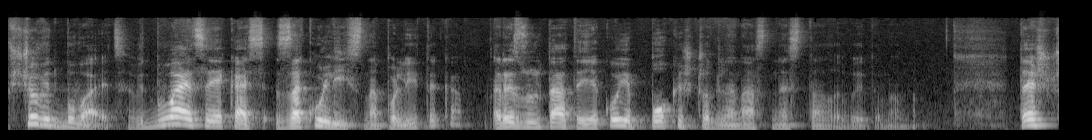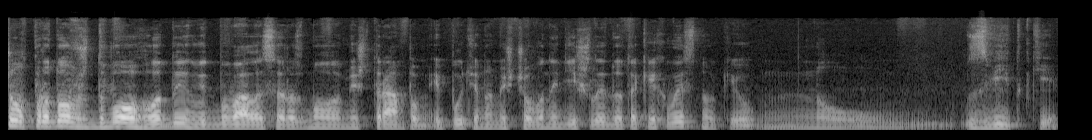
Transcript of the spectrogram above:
що відбувається? Відбувається якась закулісна політика, результати якої поки що для нас не стали видимими. Те, що впродовж двох годин відбувалася розмова між Трампом і Путіном, і що вони дійшли до таких висновків, ну звідки,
